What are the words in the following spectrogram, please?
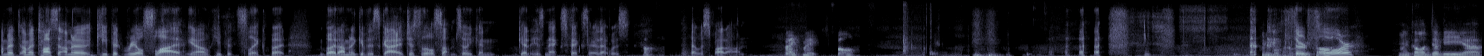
I'm gonna. I'm gonna toss it. I'm gonna keep it real sly. You know, keep it slick. But, but I'm gonna give this guy just a little something so he can get his next fix there. That was. Oh. That was spot on. Thanks, mate. Spot on. I'm gonna- I'm Third gonna call- floor. I'm gonna call Dougie uh,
